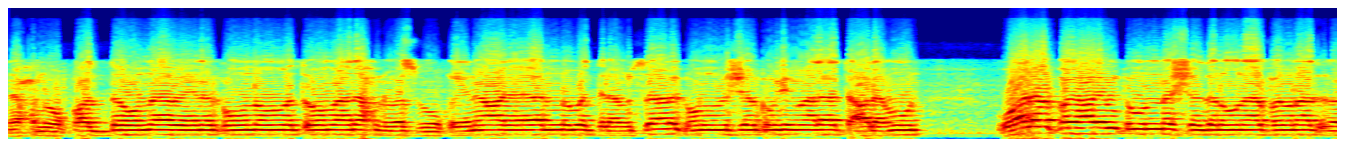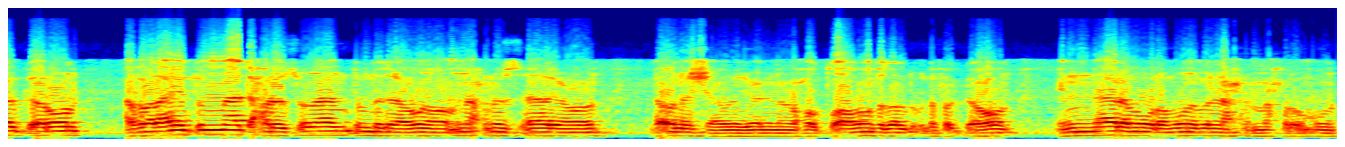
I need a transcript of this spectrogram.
نحن قدرنا بينكم الموت وما نحن مسبوقين على أن نبدل أمثالكم وننشأكم فيما لا تعلمون. ولقد علمتم النشأة الأولى فلا تذكرون. أفرأيتم ما تحرسون أنتم تزرعون وهم نحن الزارعون. لو نشاء لجعلنا حطاما فظلتم تفكرون إنا لمغرمون بل نحن محرومون.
